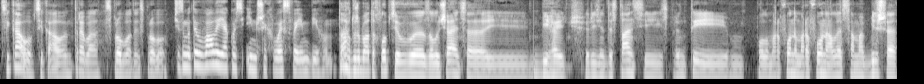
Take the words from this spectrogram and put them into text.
Цікаво, цікаво, треба спробувати, спробував. Чи змотивували якось інших ви своїм бігом? Так, дуже багато хлопців е, залучаються і бігають різні дистанції, і спринти, і полумарафони, марафони, але саме більше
